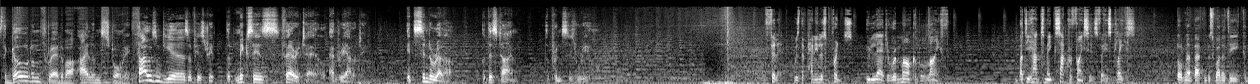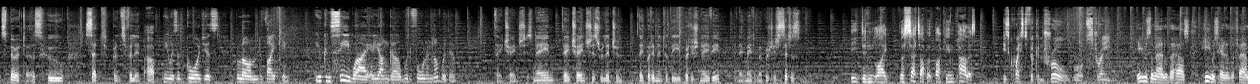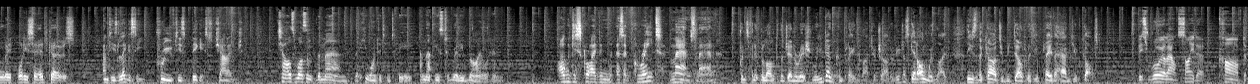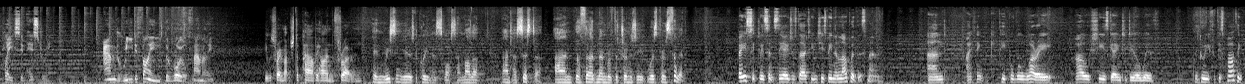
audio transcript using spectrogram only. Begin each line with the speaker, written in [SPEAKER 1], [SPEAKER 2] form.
[SPEAKER 1] It's the golden thread of our island story. Thousand years of history that mixes fairy tale and reality. It's Cinderella, but this time the prince is real.
[SPEAKER 2] Philip was the penniless prince who led a remarkable life. But he had to make sacrifices for his place.
[SPEAKER 3] Lord Mountbatten was one of the conspirators who set Prince Philip up.
[SPEAKER 4] He was a gorgeous blonde Viking. You can see why a young girl would fall in love with him.
[SPEAKER 3] They changed his name, they changed his religion, they put him into the British Navy, and they made him a British citizen.
[SPEAKER 5] He didn't like the setup at Buckingham Palace.
[SPEAKER 2] His quest for control brought strain.
[SPEAKER 6] He was the man of the house, he was head of the family, what he said goes.
[SPEAKER 2] And his legacy proved his biggest challenge.
[SPEAKER 4] Charles wasn't the man that he wanted him to be, and that used to really rile him.
[SPEAKER 7] I would describe him as a great man's man.
[SPEAKER 1] Prince Philip belonged to the generation where you don't complain about your childhood, you just get on with life. These are the cards you'll be dealt with, you play the hand you've got.
[SPEAKER 2] This royal outsider carved a place in history and redefined the royal family.
[SPEAKER 8] He was very much the power behind the throne.
[SPEAKER 5] In recent years, the Queen has lost her mother and her sister, and the third member of the Trinity was Prince Philip.
[SPEAKER 4] Basically, since the age of 13, she's been in love with this man. And I think people will worry how she's going to deal with the grief of his passing.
